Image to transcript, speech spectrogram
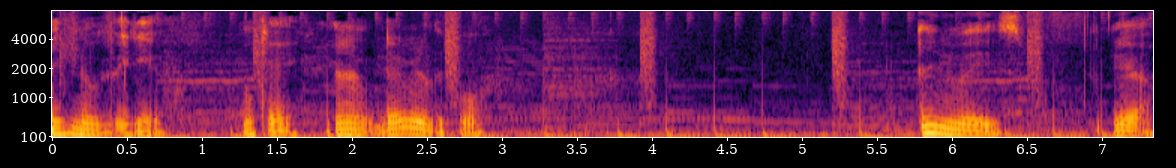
in the video. Okay, and they're really cool. Anyways, yeah.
